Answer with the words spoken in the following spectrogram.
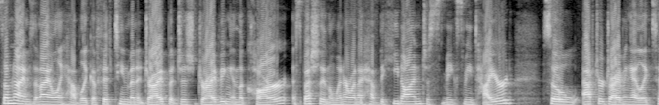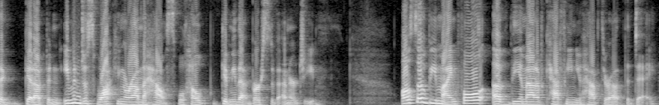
Sometimes, and I only have like a 15 minute drive, but just driving in the car, especially in the winter when I have the heat on, just makes me tired. So after driving, I like to get up and even just walking around the house will help give me that burst of energy. Also, be mindful of the amount of caffeine you have throughout the day.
